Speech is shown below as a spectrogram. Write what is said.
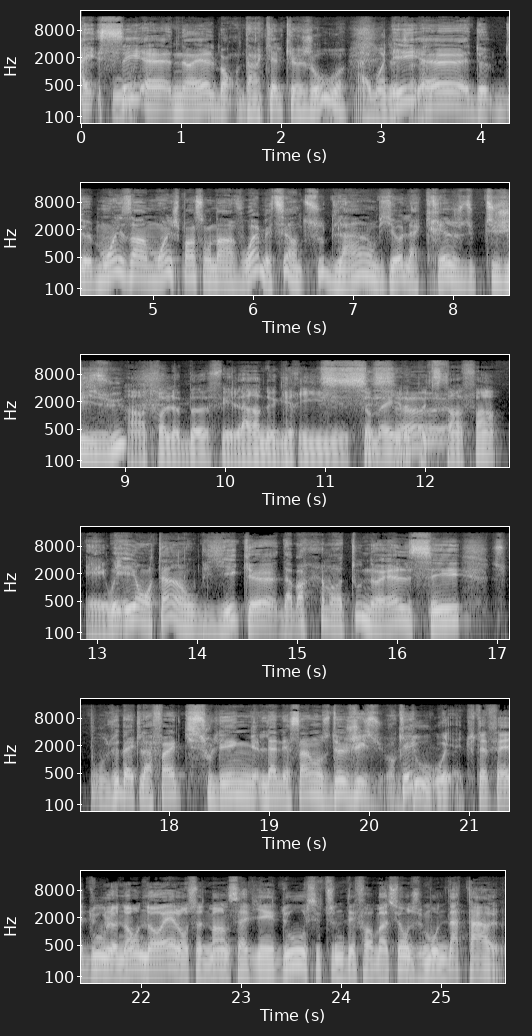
Hey, c'est euh, Noël, bon, dans quelques jours. Moins Et euh, de, de moins en moins, je pense, on en voit, mais tu sais, en dessous de l'arbre, il y a la crèche du petit Jésus. Entre le bœuf et l'âne grise, sommeille ça. le petit enfant. Et oui. Et on tend à oublier que, d'abord, avant tout, Noël, c'est supposé d'être la fête qui souligne la naissance de Jésus, OK? D'où, oui, tout à fait. D'où le nom. Noël, on se demande ça vient d'où? C'est une déformation du mot natal.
